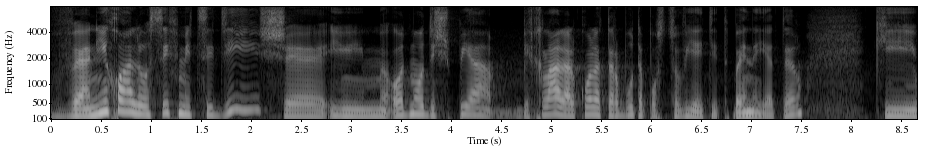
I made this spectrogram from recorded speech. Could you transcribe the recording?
ואני יכולה להוסיף מצידי שהיא מאוד מאוד השפיעה בכלל על כל התרבות הפוסט-סובייטית, בין היתר. כי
